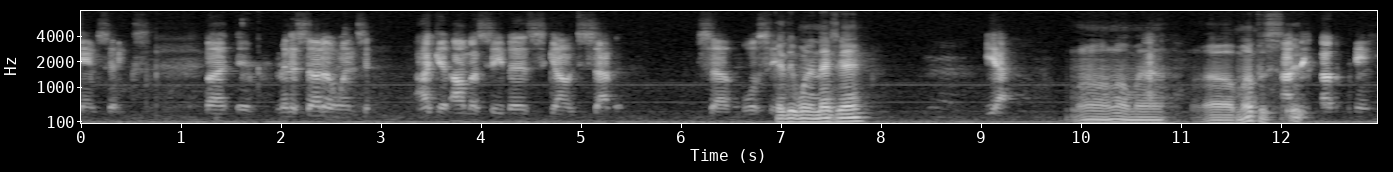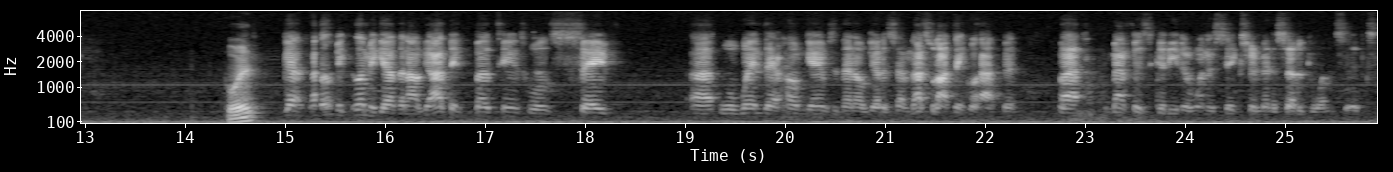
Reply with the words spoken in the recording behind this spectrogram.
game six. But if Minnesota wins it, I could almost see this going seven. So we'll see. If they win the next game, Yeah, I don't know, man. Uh, Memphis. I It, think both teams. go ahead. Yeah, let me let me go, then I'll go. I think both teams will save, uh, will win their home games, and then I'll get a seven. That's what I think will happen. But Memphis could either win a six or Minnesota could win a six.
